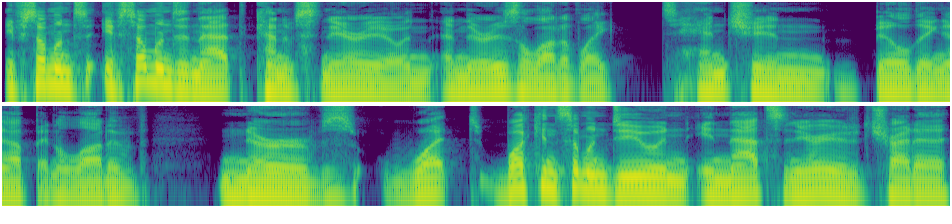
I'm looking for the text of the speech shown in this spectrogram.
if someone's if someone's in that kind of scenario and and there is a lot of like tension building up and a lot of nerves what what can someone do in in that scenario to try to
